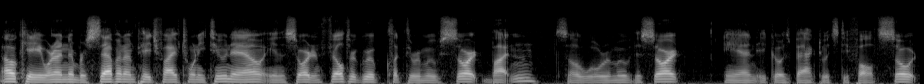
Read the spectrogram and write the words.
Okay, we're on number 7 on page 522 now. In the sort and filter group, click the remove sort button. So we'll remove the sort and it goes back to its default sort,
